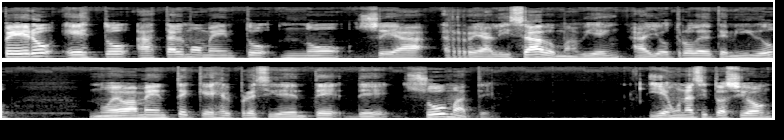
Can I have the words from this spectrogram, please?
Pero esto hasta el momento no se ha realizado, más bien hay otro detenido nuevamente que es el presidente de Súmate. Y es una situación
